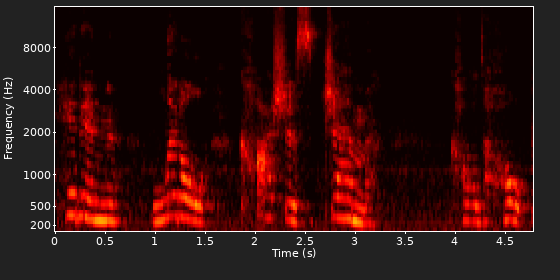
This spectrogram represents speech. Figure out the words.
hidden little cautious gem called hope.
